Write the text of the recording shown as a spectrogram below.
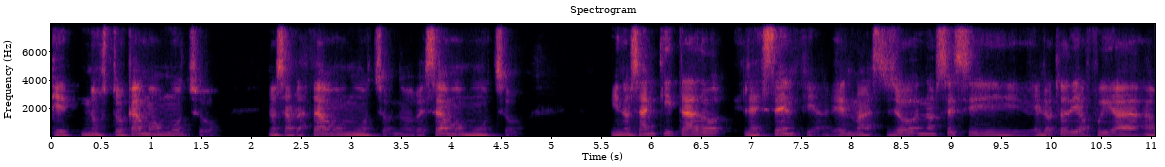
que nos tocamos mucho, nos abrazamos mucho, nos besamos mucho y nos han quitado la esencia. Es más, yo no sé si el otro día fui a, a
